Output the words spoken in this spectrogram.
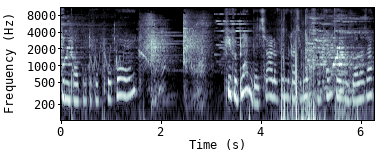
7 Powerpunkte für Poco und 4 verbleibende, 235 Münzen könnte ein Dollar sein,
